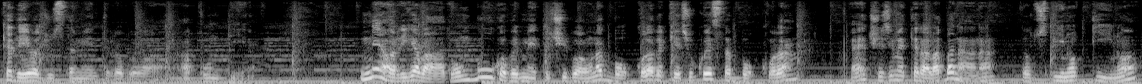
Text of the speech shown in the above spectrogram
cadeva giustamente proprio a, a puntino ne ho ricavato un buco per metterci poi una boccola perché su questa boccola eh, ci si metterà la banana lo spinottino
